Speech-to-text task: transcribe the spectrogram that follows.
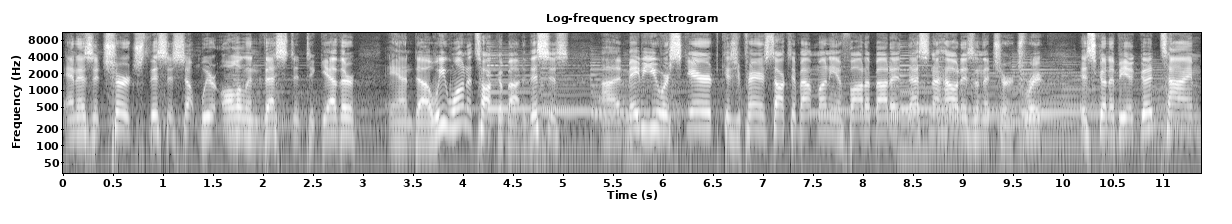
And as a church, this is something we're all invested together, and uh, we want to talk about it. This is uh, maybe you were scared because your parents talked about money and fought about it. That's not how it is in the church. We're, it's going to be a good time,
